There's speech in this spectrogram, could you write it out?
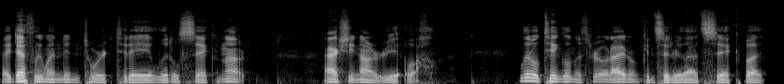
I definitely went into work today a little sick. Not actually not real. Well, little tingle in the throat. I don't consider that sick, but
